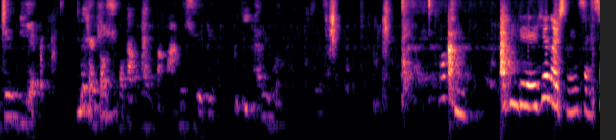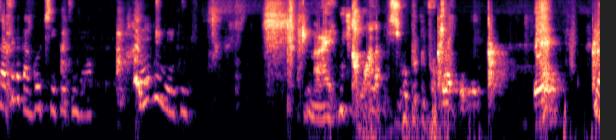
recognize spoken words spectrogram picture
take there. Make I just support that call now. I miss you again. What you carry go for inside? Okay. I been dey hear noise for inside, so I say make I go check wetin dey happen. Na everywhere good. Nah, which wahala be see who people for talk? Eh? Na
